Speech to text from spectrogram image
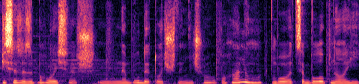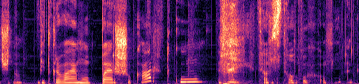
після забагойся ж не буде точно нічого поганого, бо це було б нелогічно. Відкриваємо першу картку. Там знову хом'як.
